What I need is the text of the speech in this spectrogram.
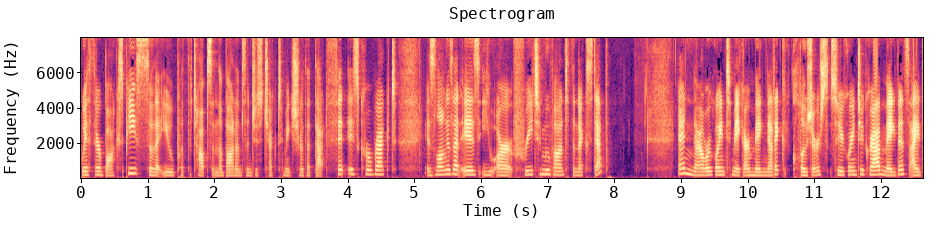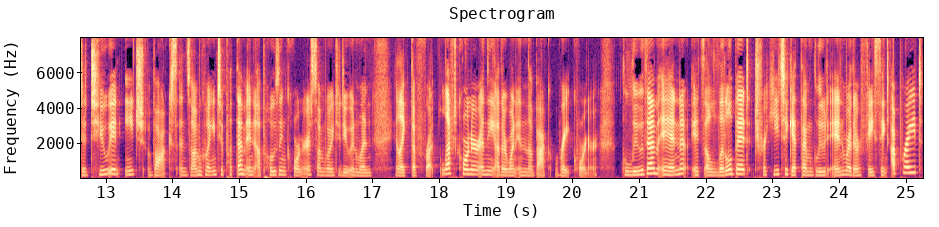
with their box piece so that you put the tops and the bottoms and just check to make sure that that fit is correct. As long as that is, you are free to move on to the next step. And now we're going to make our magnetic closures. So you're going to grab magnets. I did two in each box. And so I'm going to put them in opposing corners. So I'm going to do in one in like the front left corner and the other one in the back right corner. Glue them in. It's a little bit tricky to get them glued in where they're facing upright.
